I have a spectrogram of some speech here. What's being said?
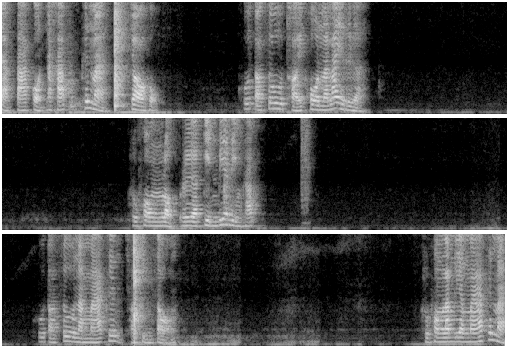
จากตากดนะครับ ขึ้นมาจอหกคู่ต่อสู้ถอยโคนมาไล่เรือ ครูพงหลบเรือกินเบี้ยริมครับ คู่ต่อสู้นำม้าขึ้นชอชิงสองครูพงลำเลียงม้าขึ้นมา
